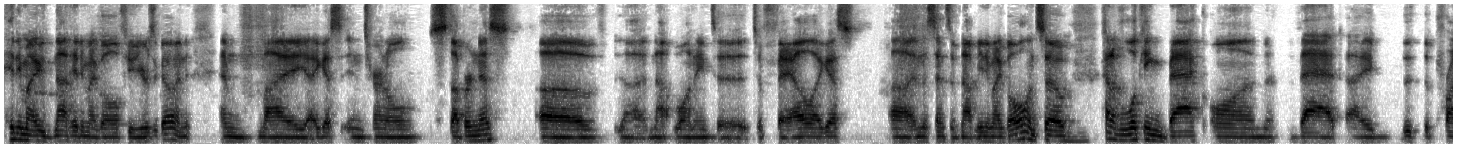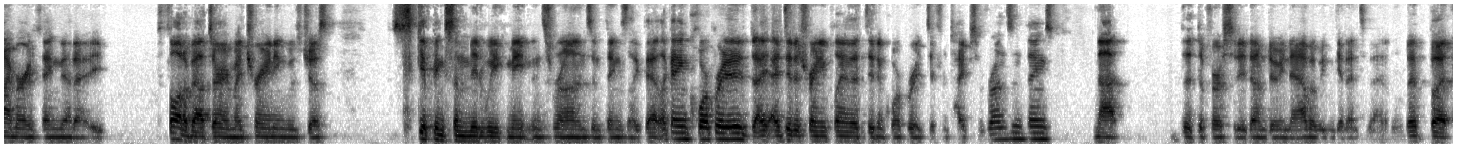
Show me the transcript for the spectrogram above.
hitting my not hitting my goal a few years ago, and and my I guess internal stubbornness of uh, not wanting to to fail. I guess uh, in the sense of not meeting my goal, and so kind of looking back on that, I the, the primary thing that I thought about during my training was just skipping some midweek maintenance runs and things like that. Like I incorporated, I, I did a training plan that did incorporate different types of runs and things, not the diversity that I'm doing now, but we can get into that a little bit. But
